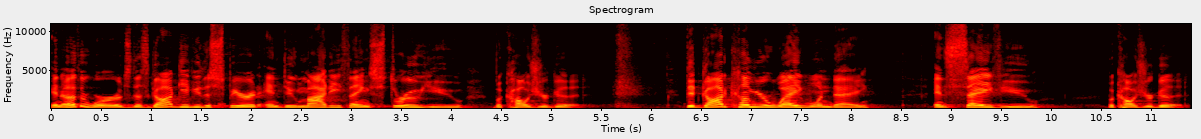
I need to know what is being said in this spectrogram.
In other words, does God give you the Spirit and do mighty things through you because you're good? Did God come your way one day and save you because you're good?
